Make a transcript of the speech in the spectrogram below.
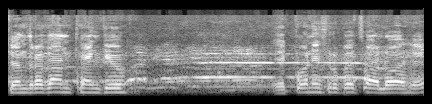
चंद्रकांत थँक्यू एकोणीस रुपये चालू आहे.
